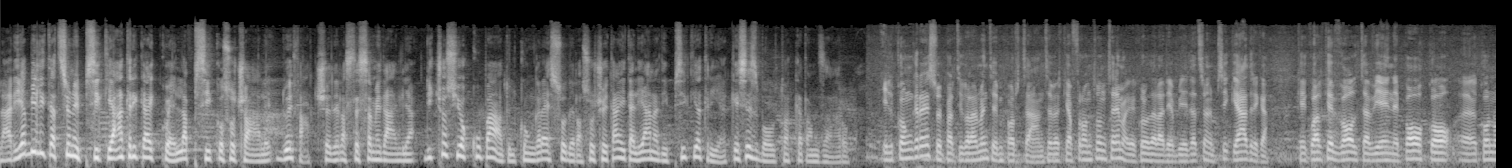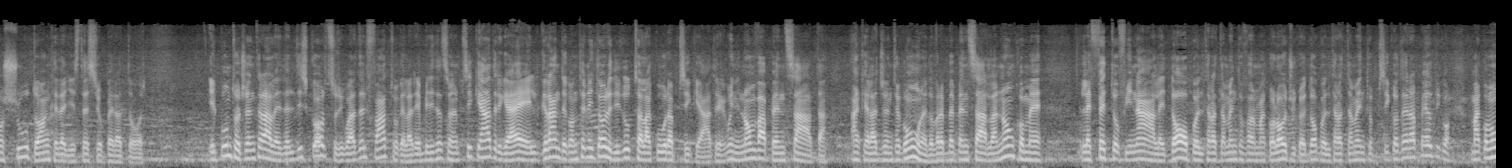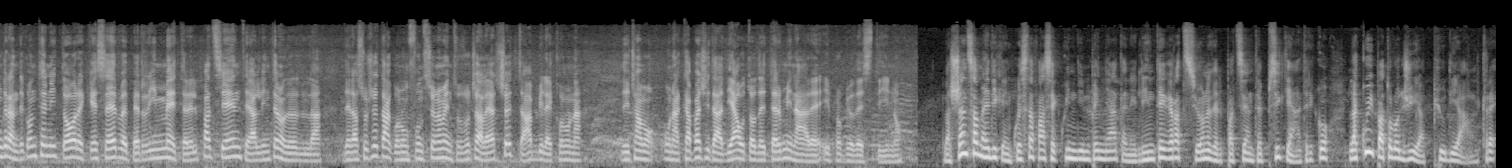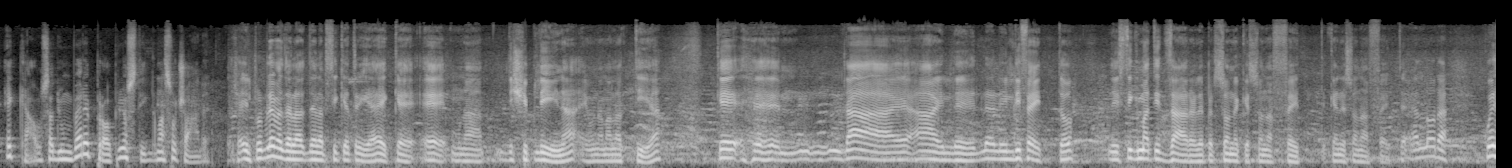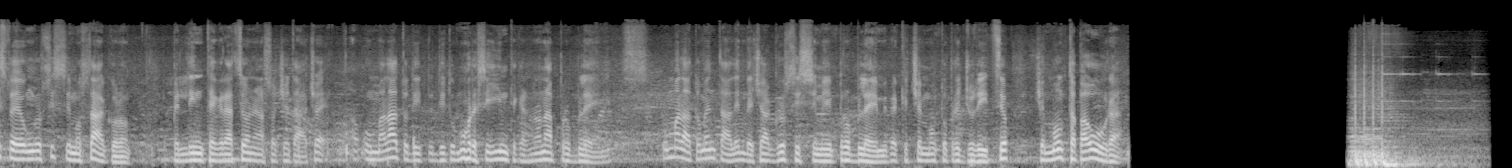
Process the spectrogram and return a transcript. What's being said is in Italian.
La riabilitazione psichiatrica è quella psicosociale, due facce della stessa medaglia. Di ciò si è occupato il congresso della Società Italiana di Psichiatria che si è svolto a Catanzaro. Il congresso è particolarmente importante perché affronta un tema che è quello della riabilitazione psichiatrica che qualche volta viene poco eh, conosciuto anche dagli stessi operatori. Il punto centrale del discorso riguarda il fatto che la riabilitazione psichiatrica è il grande contenitore di tutta la cura psichiatrica, quindi non va pensata, anche la gente comune dovrebbe pensarla non come l'effetto finale dopo il trattamento farmacologico e dopo il trattamento psicoterapeutico, ma come un grande contenitore che serve per rimettere il paziente all'interno della, della, società con un funzionamento sociale accettabile e con una, diciamo, una capacità di autodeterminare il proprio destino. La scienza medica in questa fase è quindi impegnata nell'integrazione del paziente psichiatrico, la cui patologia, più di altre, è causa di un vero e proprio stigma sociale. Cioè, il problema della, della, psichiatria è che è una disciplina, è una malattia che eh, dà, eh, ha il, il, difetto di stigmatizzare le persone che, affette, che ne sono affette. Allora questo è un grossissimo ostacolo per l'integrazione nella società, cioè un malato di, di tumore si integra, non ha problemi, un malato mentale invece ha grossissimi problemi perché c'è molto pregiudizio, c'è molta paura.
